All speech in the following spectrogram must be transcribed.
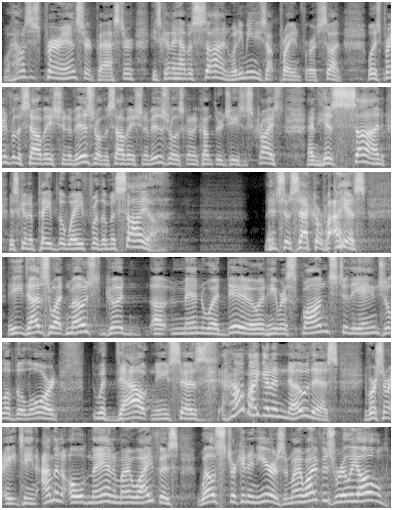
Well, how is this prayer answered, Pastor? He's going to have a son. What do you mean he's not praying for a son? Well, he's praying for the salvation of Israel, and the salvation of Israel is going to come through Jesus Christ, and his son is going to pave the way for the Messiah. And so Zacharias, he does what most good uh, men would do, and he responds to the angel of the Lord with doubt, and he says, How am I going to know this? Verse number 18 I'm an old man, and my wife is well stricken in years, and my wife is really old.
